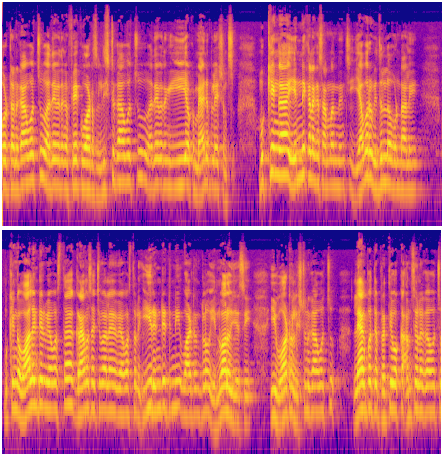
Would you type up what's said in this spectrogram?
బొట్టను కావచ్చు అదేవిధంగా ఫేక్ ఓటర్స్ లిస్ట్ కావచ్చు అదేవిధంగా ఈ యొక్క మ్యానిపులేషన్స్ ముఖ్యంగా ఎన్నికలకు సంబంధించి ఎవరు విధుల్లో ఉండాలి? ముఖ్యంగా వాలంటీర్ వ్యవస్థ గ్రామ సచివాలయ వ్యవస్థలు ఈ రెండింటిని వాటిలో ఇన్వాల్వ్ చేసి ఈ ఓటర్ లిస్టును కావచ్చు లేకపోతే ప్రతి ఒక్క అంశంలో కావచ్చు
